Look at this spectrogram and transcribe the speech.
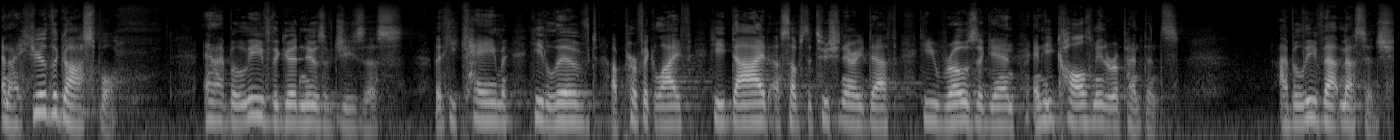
and I hear the gospel and I believe the good news of Jesus that he came, he lived a perfect life, he died a substitutionary death, he rose again, and he calls me to repentance. I believe that message,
